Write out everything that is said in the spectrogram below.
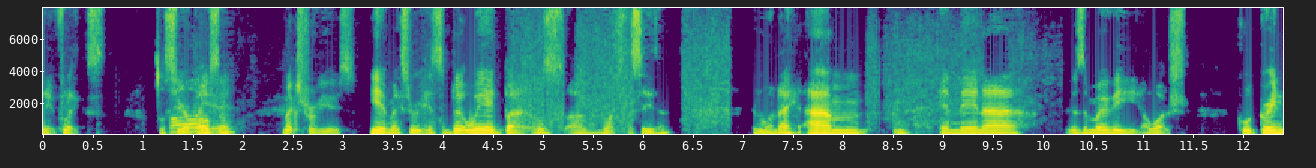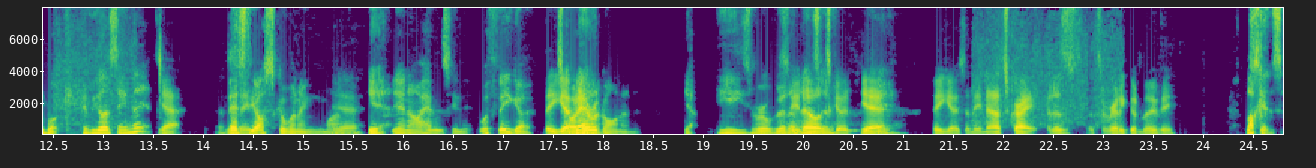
Netflix. With Sarah Oh, Paulson. yeah. Mixed reviews. Yeah, mixed. Re- it's a bit weird, but it was. I watched the season in one day. Um, and then uh, there's a movie I watched called Green Book. Have you guys seen that? Yeah. That's Seen the it. Oscar-winning one. Yeah. Yeah. Yeah, no, I haven't seen it. With Viggo. There you It's go. got Yeah. Aragorn in it. Yeah, he's real good. So you in know it it's too. good. Yeah, Yeah. Viggo's in there. No, it's great. It is. It's a really good movie. Like it's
